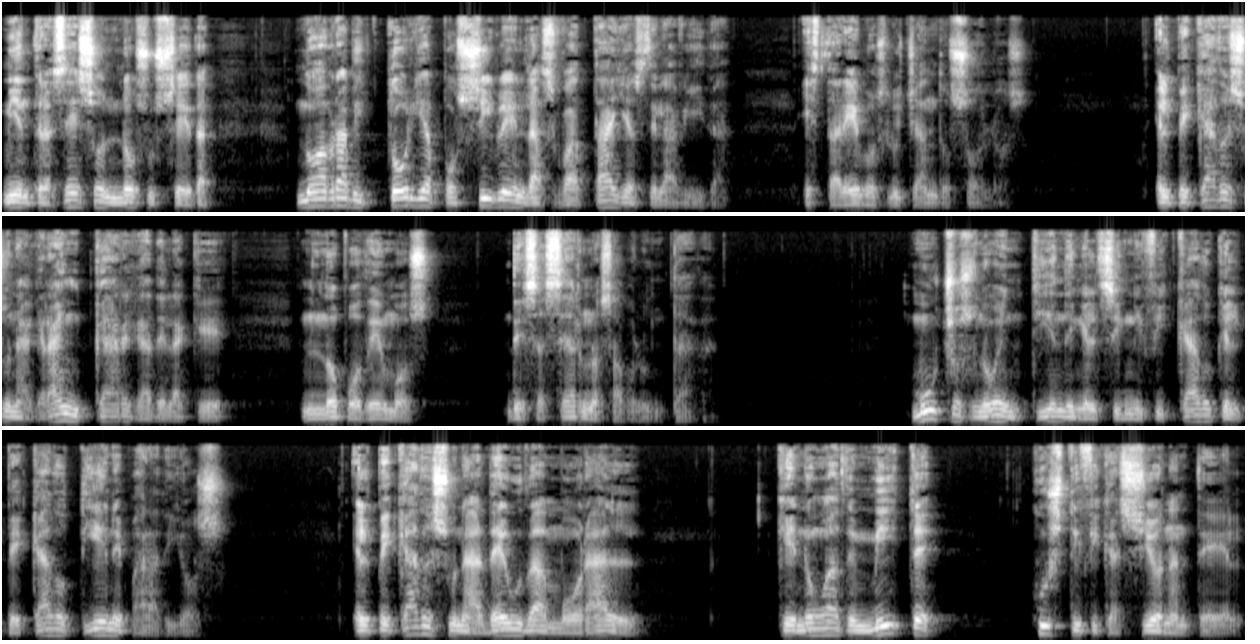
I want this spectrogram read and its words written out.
Mientras eso no suceda, no habrá victoria posible en las batallas de la vida. Estaremos luchando solos. El pecado es una gran carga de la que no podemos deshacernos a voluntad. Muchos no entienden el significado que el pecado tiene para Dios. El pecado es una deuda moral que no admite justificación ante Él.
